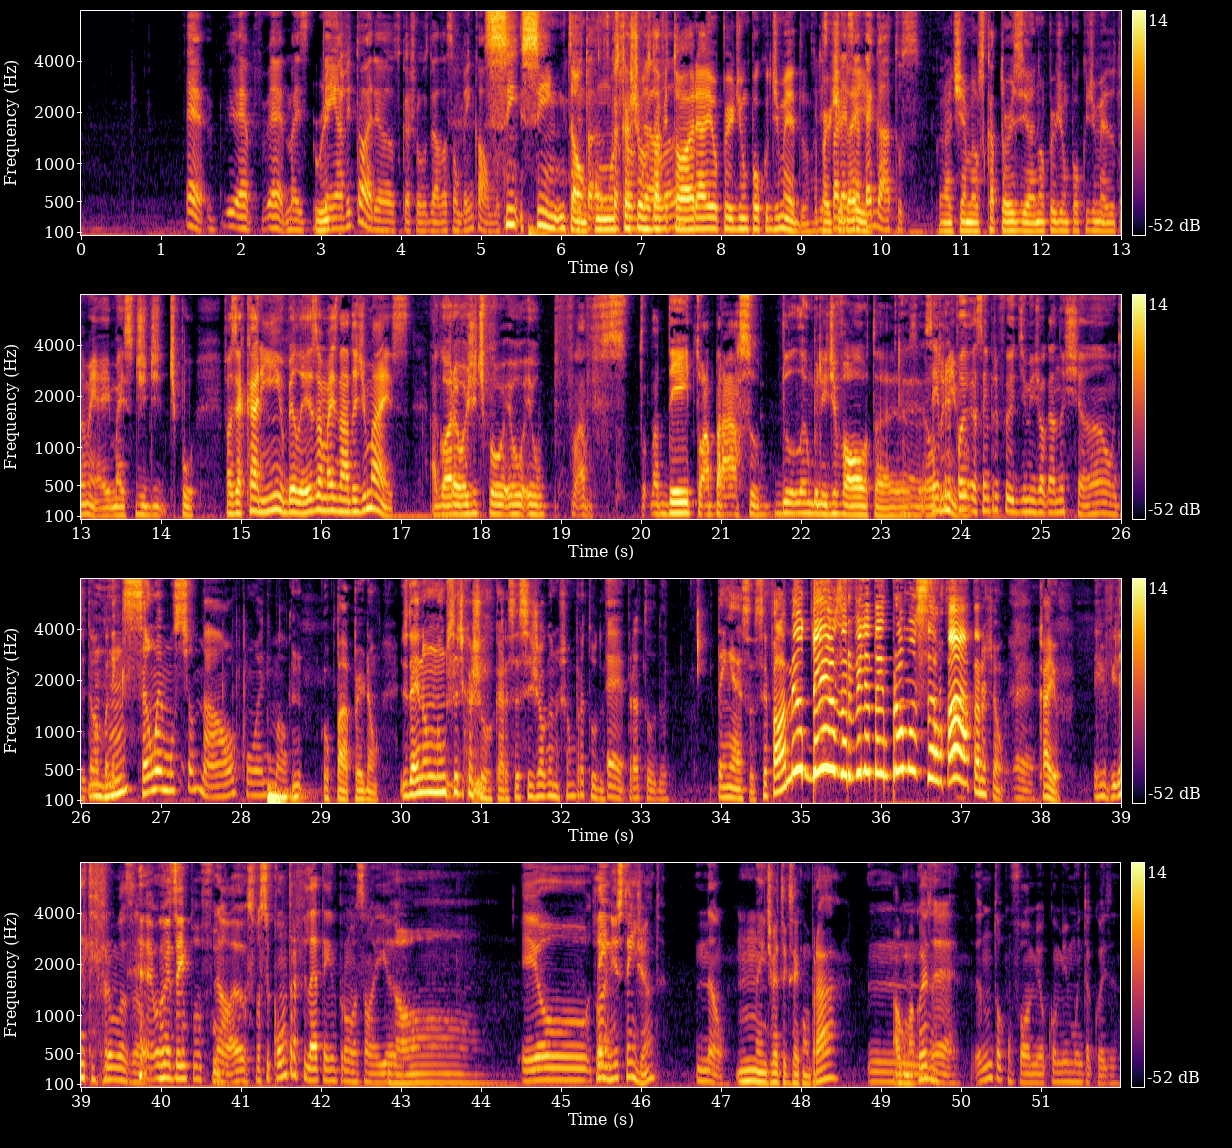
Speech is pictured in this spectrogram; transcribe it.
É, é, é, mas Rip. tem a Vitória. Os cachorros dela são bem calmos. Sim, sim, então, Vita- com os os cachorros cachorros da dela- Vitória eu perdi um pouco de medo. a Eles partir parecem daí. até gatos. Quando eu tinha meus 14 anos, eu perdi um pouco de medo também. Aí, mas de, de, tipo, fazia carinho, beleza, mas nada demais. Agora hoje, tipo, eu, eu deito, abraço, lambo ele de volta. É, É, outro sempre foi, eu sempre fui de me jogar no chão, de ter uma Uhum. conexão emocional com o animal. Opa, perdão. Isso daí não, não precisa de cachorro, cara. Você se joga no chão pra tudo. É, pra tudo. Tem essa. Você fala, meu Deus, a ervilha tá em promoção. Ah, tá no chão. É. Caiu. Ervilha tem promoção. É um exemplo full. Não, se fosse contra filé tem promoção aí. Eu. Não. eu Falando tem- nisso, tem janta? Não. Hum, a gente vai ter que sair comprar? Hum, Alguma coisa? É. Eu não tô com fome, eu comi muita coisa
